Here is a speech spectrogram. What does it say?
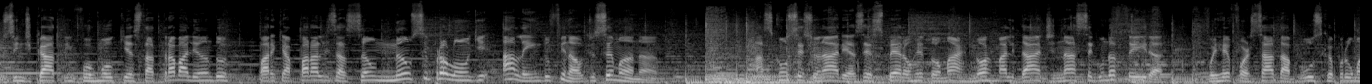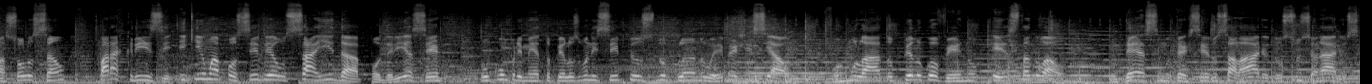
O sindicato informou que está trabalhando para que a paralisação não se prolongue além do final de semana. As concessionárias esperam retomar normalidade na segunda-feira. Foi reforçada a busca por uma solução para a crise e que uma possível saída poderia ser o cumprimento pelos municípios do plano emergencial, formulado pelo governo estadual. O 13º salário dos funcionários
